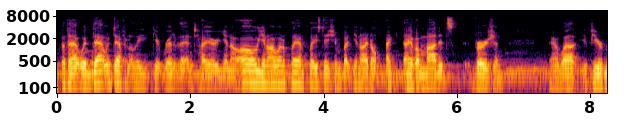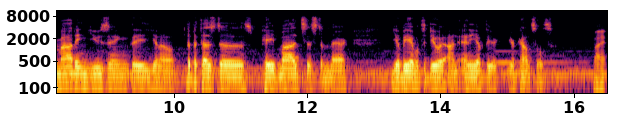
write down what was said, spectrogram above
But that would that would definitely get rid of that entire you know oh you know I want to play on PlayStation but you know I don't I, I have a modded version. Yeah, well, if you're modding using the you know the Bethesda's paid mod system there, you'll be able to do it on any of their, your consoles. right.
